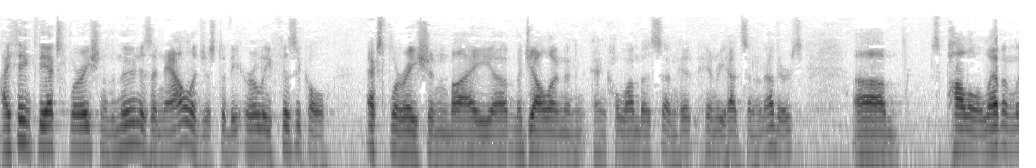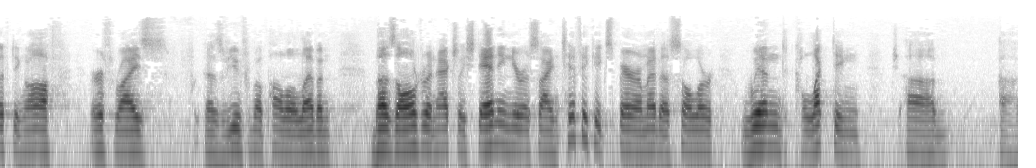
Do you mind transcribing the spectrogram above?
I think the exploration of the moon is analogous to the early physical exploration by uh, Magellan and, and, Columbus and Henry Hudson and others. Um, Apollo 11 lifting off, Earthrise as viewed from Apollo 11. Buzz Aldrin actually standing near a scientific experiment, a solar wind collecting uh, uh,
